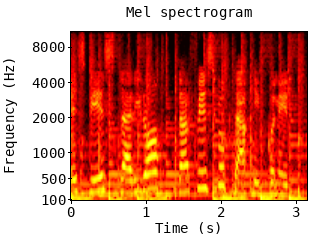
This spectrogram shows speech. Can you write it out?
SBS دری را در فیسبوک تعقیب کنید.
